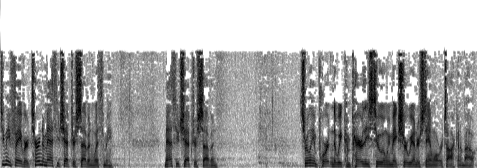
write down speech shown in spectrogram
Do me a favor, turn to Matthew chapter 7 with me. Matthew chapter 7. It's really important that we compare these two and we make sure we understand what we're talking about.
